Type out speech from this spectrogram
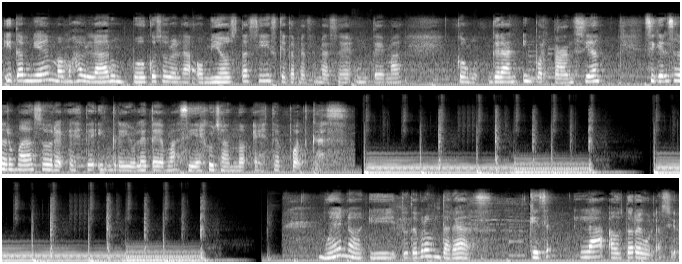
Y también vamos a hablar un poco sobre la homeostasis, que también se me hace un tema con gran importancia. Si quieres saber más sobre este increíble tema, sigue escuchando este podcast. Bueno, y tú te preguntarás, ¿qué es la autorregulación?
